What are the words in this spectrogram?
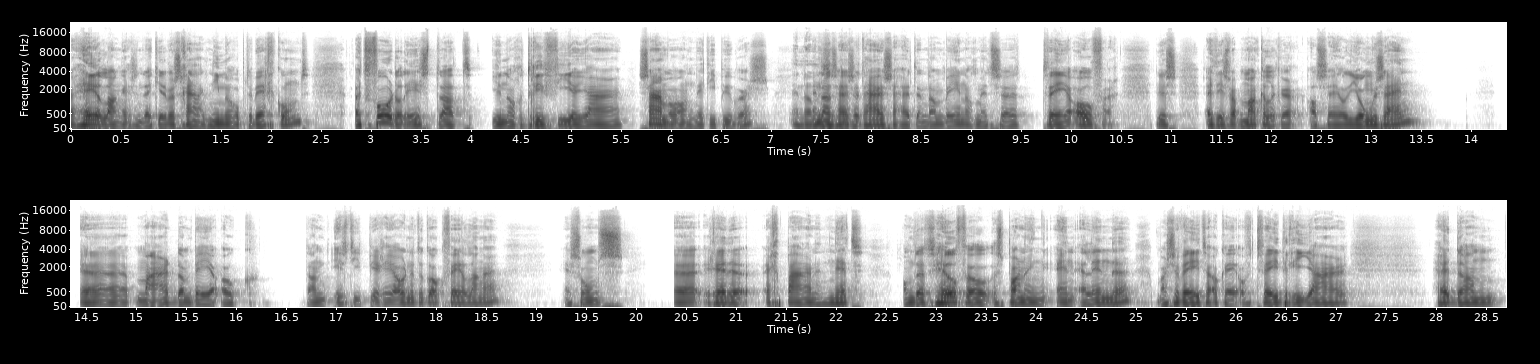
heel lang is en dat je er waarschijnlijk niet meer op de weg komt. Het voordeel is dat je nog drie, vier jaar samenwoont met die pubers. En dan, en het- zijn ze het huis uit en dan ben je nog met z'n tweeën over. Dus het is wat makkelijker als ze heel jong zijn. Eh, maar dan ben je ook, dan is die periode natuurlijk ook veel langer. En soms eh, redden echtparen het net omdat het heel veel spanning en ellende. Maar ze weten, oké, over twee, drie jaar, hè, dan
